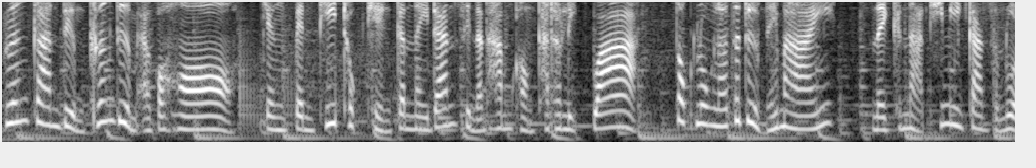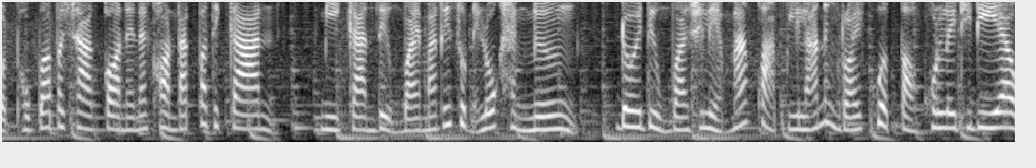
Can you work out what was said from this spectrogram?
เรื่องการดื่มเครื่องดื่มแอลกอฮอล์ยังเป็นที่ถกเถียงกันในด้านศีลธรรมของคาทอลิกว่า ตกลงแล้วจะดื่มได้ไหม ในขณะที่มีการสำรวจพบว่าประชากรในนครรัฐวาติกัน มีการดื่มไวน์มากที่สุดในโลกแห่งหนึ่ง โดยดื่มไวน์เฉลี่ยมากกว่าปีละ 100 ขวดต่อคนเลยทีเดียว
